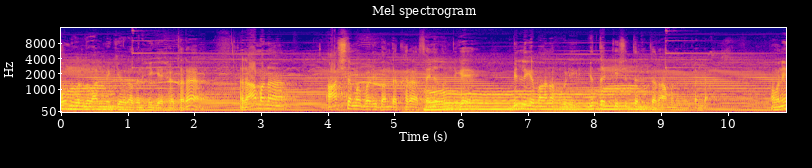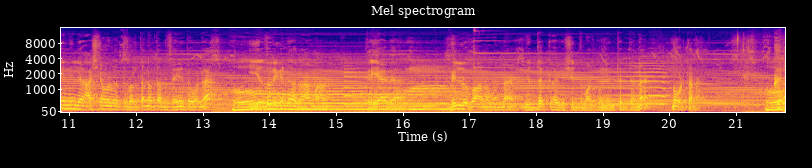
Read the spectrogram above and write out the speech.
ಮುಂದುವರೆದು ವಾಲ್ಮೀಕಿಯವರು ಅದನ್ನು ಹೀಗೆ ಹೇಳ್ತಾರೆ. ರಾಮನ ಆಶ್ರಮ ಬಳಿ ಬಂದ ಖರ ಸೈನ್ಯದೊಂದಿಗೆ ಬಿಲ್ಲಿಗೆ ಬಾಣ ಹೂಡಿ ಯುದ್ಧಕ್ಕೆ ಸಿದ್ಧನಿದ್ದ ರಾಮನನ್ನು ಕಂಡ. ಅವನೇನಿಲ್ಲಿ ಆಶ್ರಮದ ಬರ್ತಾನ ತನ್ನ ಸೈನ್ಯ ತಗೊಂಡ? ಎದುರಿಗಿನ ರಾಮ ಕೈಯಾಗ ಬಿಲ್ಲು ಬಾಣವನ್ನು ಯುದ್ಧಕ್ಕಾಗಿ ಸಿದ್ಧ ಮಾಡ್ಕೊಂಡು ನಿಂತಿದ್ದನ್ನು ನೋಡ್ತಾನೆ. ಕರ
